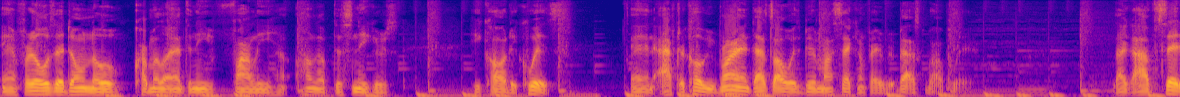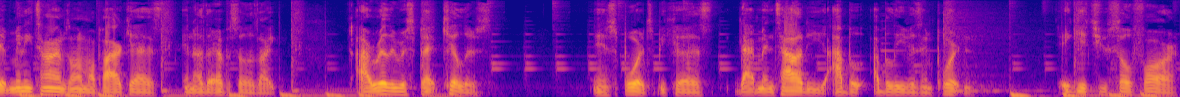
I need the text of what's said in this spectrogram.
And for those that don't know, Carmelo Anthony finally hung up the sneakers. He called it quits. And after Kobe Bryant, that's always been my second favorite basketball player. Like I've said it many times on my podcast and other episodes, like I really respect killers in sports because that mentality I, be- I believe is important. It gets you so far.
